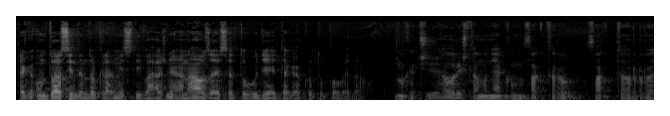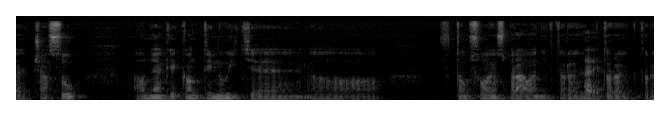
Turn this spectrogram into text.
tak on to asi tentokrát myslí vážne a naozaj sa to udeje tak, ako to povedal. Ok, čiže hovoríš tam o nejakom faktoru, faktore času a o nejakej kontinuite uh, v tom svojom správaní, ktoré, ktoré, ktoré,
